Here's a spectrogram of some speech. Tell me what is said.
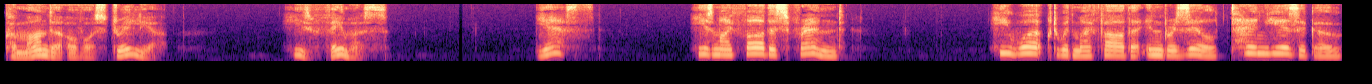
Commander of Australia? He's famous. Yes. He's my father's friend. He worked with my father in Brazil ten years ago.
